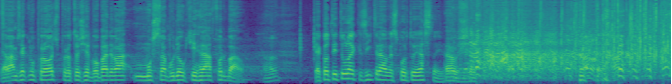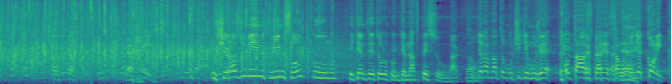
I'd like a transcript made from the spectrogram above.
já vám řeknu proč, protože oba dva mužstva budou chtít hrát fotbal. Aha. Jako titulek zítra ve sportu je jasný. Já už Už rozumím tvým sloupkům i těm titulkům, těm nadpisům. Tak, no. dělat na tom určitě může. Otázka je samozřejmě kolik.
